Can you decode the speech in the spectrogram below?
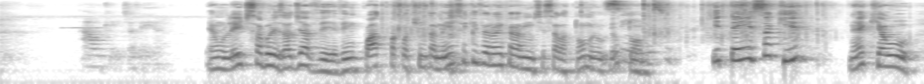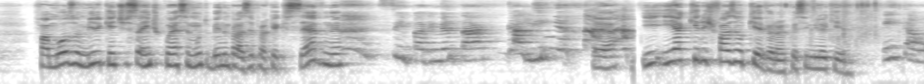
Ah, ok, de aveia. É um leite saborizado de aveia. Vem quatro pacotinhos também. Esse aqui, Verônica, não sei se ela toma, eu, Sim, eu tomo. Isso. E tem esse aqui, né? Que é o famoso milho que a gente, a gente conhece muito bem no Brasil para que que serve, né? Sim, para alimentar galinha. É. E, e aqui eles fazem o que, Verônica, com esse milho aqui?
